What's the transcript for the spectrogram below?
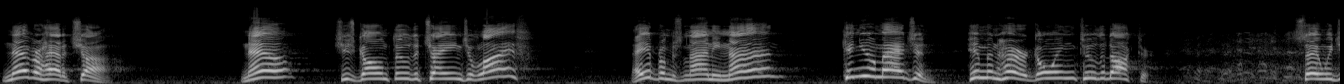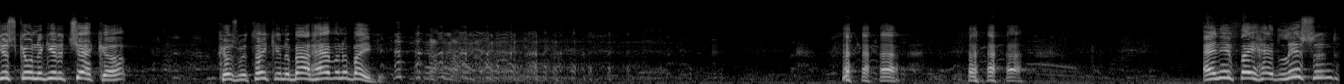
Never had a child. Now she's gone through the change of life. Abram's 99. Can you imagine him and her going to the doctor saying, We're just going to get a checkup because we're thinking about having a baby? And if they had listened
